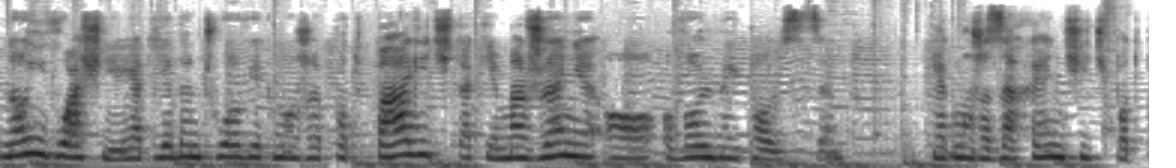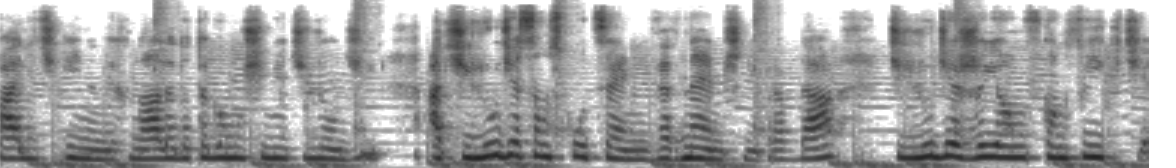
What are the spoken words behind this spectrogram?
No i właśnie, jak jeden człowiek może podpalić takie marzenie o, o wolnej Polsce jak może zachęcić, podpalić innych, no ale do tego musi mieć ludzi. A ci ludzie są skłóceni wewnętrznie, prawda? Ci ludzie żyją w konflikcie.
